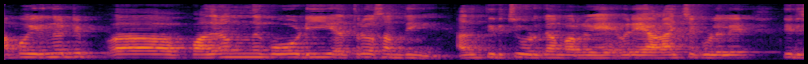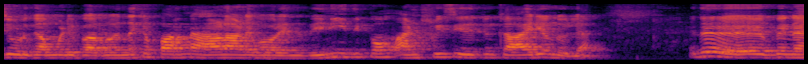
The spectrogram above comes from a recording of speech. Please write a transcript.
അപ്പോൾ ഇരുന്നൂറ്റി പതിനൊന്ന് കോടി എത്രയോ സംതിങ്. അത് തിരിച്ചു കൊടുക്കാൻ പറഞ്ഞു. ഒരു ആഴ്ചക്കുള്ളിൽ തിരിച്ചു കൊടുക്കാൻ വേണ്ടി പറഞ്ഞു. എന്നൊക്കെ പറഞ്ഞ ആളാണ് ഇപ്പോൾ പറയുന്നത്. ഇനി ഇതിപ്പം അൺഫ്രീസ് ചെയ്തിട്ടും കാര്യമൊന്നുമില്ല. ഇത് പിന്നെ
